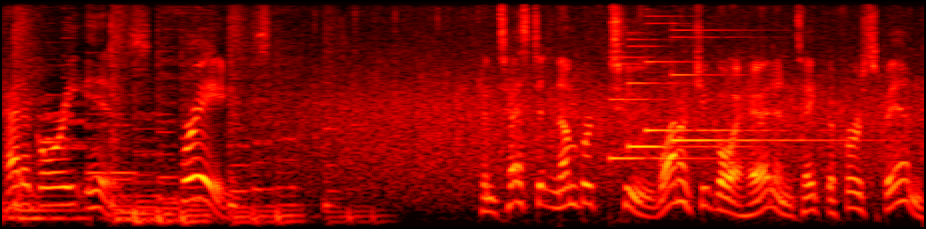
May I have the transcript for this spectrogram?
category is phrase. Contestant number two, why don't you go ahead and take the first spin?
